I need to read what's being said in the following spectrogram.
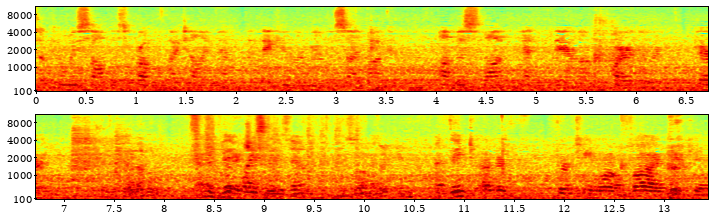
So can we solve this problem by telling them that they can remove the sidewalk on this lot and they are not required to repair it? I They're checking the zone. That's I'm thinking. I think under thirteen one oh five, you can,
